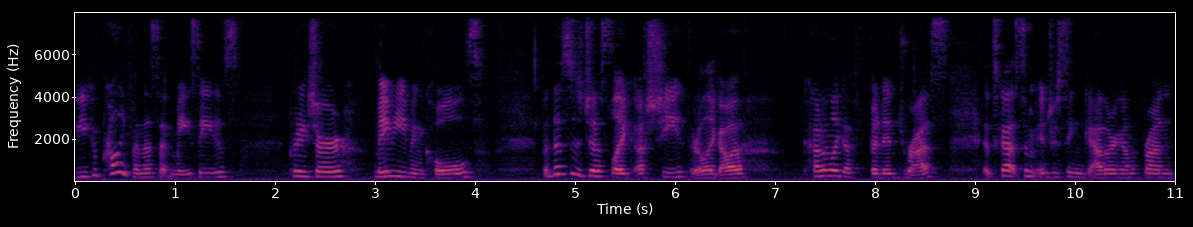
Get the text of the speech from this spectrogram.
You could probably find this at Macy's, pretty sure. Maybe even Kohl's. But this is just like a sheath or like a, kind of like a fitted dress. It's got some interesting gathering on the front.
